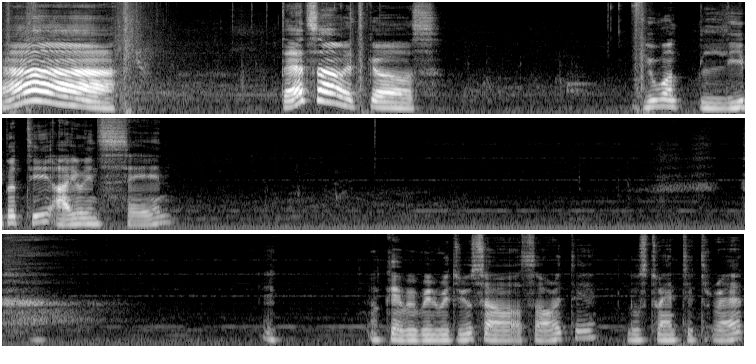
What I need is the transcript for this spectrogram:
Ah! That's how it goes. You want liberty? Are you insane? Okay, we will reduce our authority, lose 20 threat.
